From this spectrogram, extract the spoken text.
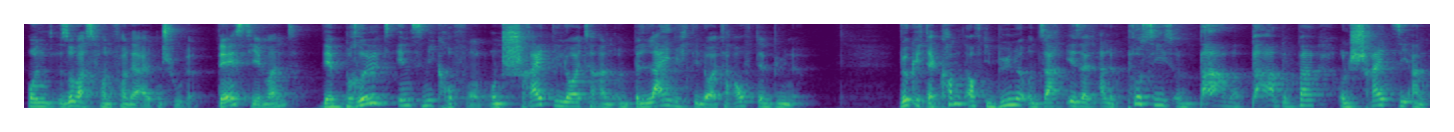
und sowas von von der alten Schule. Der ist jemand, der brüllt ins Mikrofon und schreit die Leute an und beleidigt die Leute auf der Bühne. Wirklich, der kommt auf die Bühne und sagt, ihr seid alle Pussys und ba, ba, ba, ba und schreit sie an.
